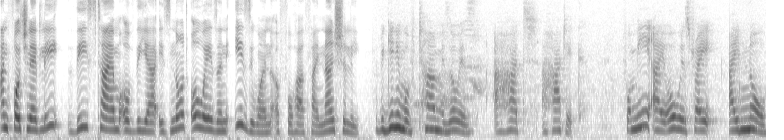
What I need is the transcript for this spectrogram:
Unfortunately, this time of the year is not always an easy one for her financially. The beginning of term is always a heart a heartache. For me, I always try. I know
